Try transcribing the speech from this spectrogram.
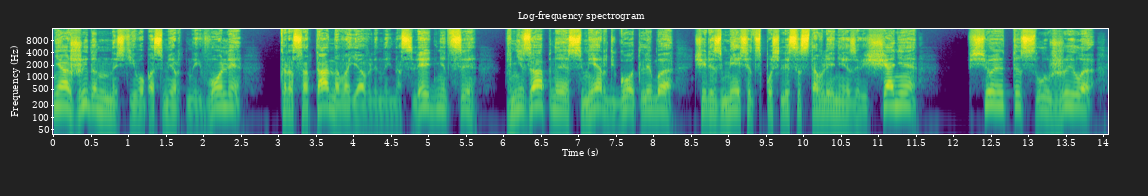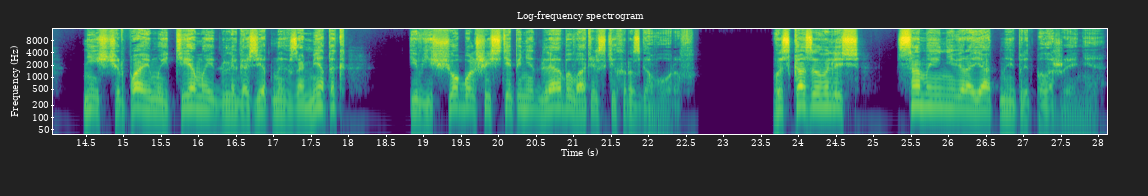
неожиданность его посмертной воли, красота новоявленной наследницы — Внезапная смерть Готлиба через месяц после составления завещания — все это служило неисчерпаемой темой для газетных заметок и в еще большей степени для обывательских разговоров. Высказывались самые невероятные предположения.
